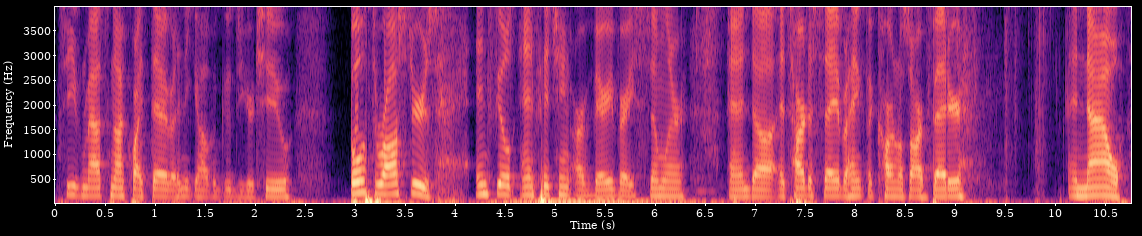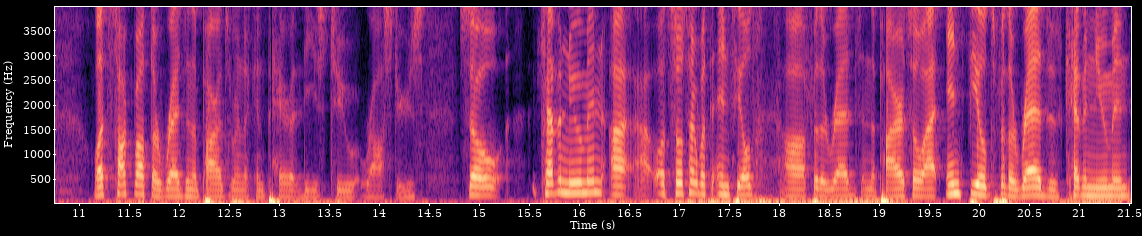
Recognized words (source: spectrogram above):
Steven Matz not quite there, but I think he'll have a good year too. Both rosters, infield and pitching, are very, very similar. And uh, it's hard to say, but I think the Cardinals are better. And now Let's talk about the Reds and the Pirates. We're going to compare these two rosters. So Kevin Newman. Uh, uh, let's talk about the infield uh, for the Reds and the Pirates. So at infield for the Reds is Kevin Newman,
